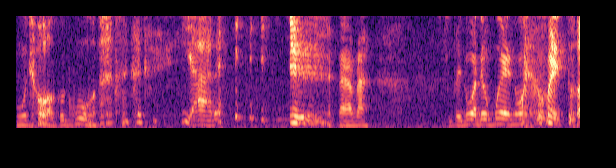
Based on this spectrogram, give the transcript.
งูจ่อคุณคู่อย่าได้นะครับนะสิไปนวดเดี๋ยวเมื่อยนวดเมื่อยตัว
